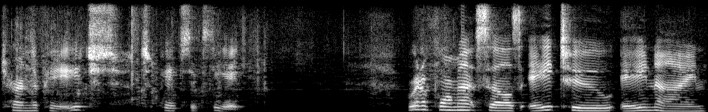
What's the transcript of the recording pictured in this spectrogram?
Turn the page to page 68. We're going to format cells A2, A9,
